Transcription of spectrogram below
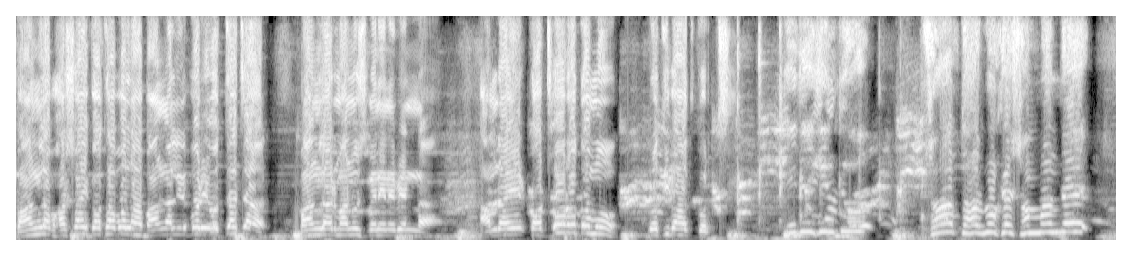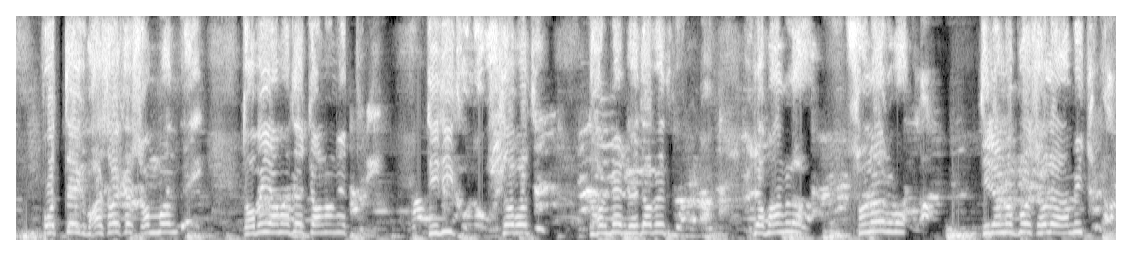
বাংলা ভাষায় কথা বলা, বাঙালির পরে অত্যাচার, বাংলার মানুষ মেনে নেবেন না। আমরা এর কঠোরতম প্রতিবাদ করছি। দিদি কিন্তু সব ধর্মকে সম্বন্ধে, প্রত্যেক ভাষাকে সম্বন্ধে, তবেই আমাদের জননেত্রী দিদি কোনো ভাষাবাদী ধর্মের ভেদাভেদ না। এটা বাংলা, সোনার বাংলা। তিরানব্বই সালে আমি ছিলাম,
